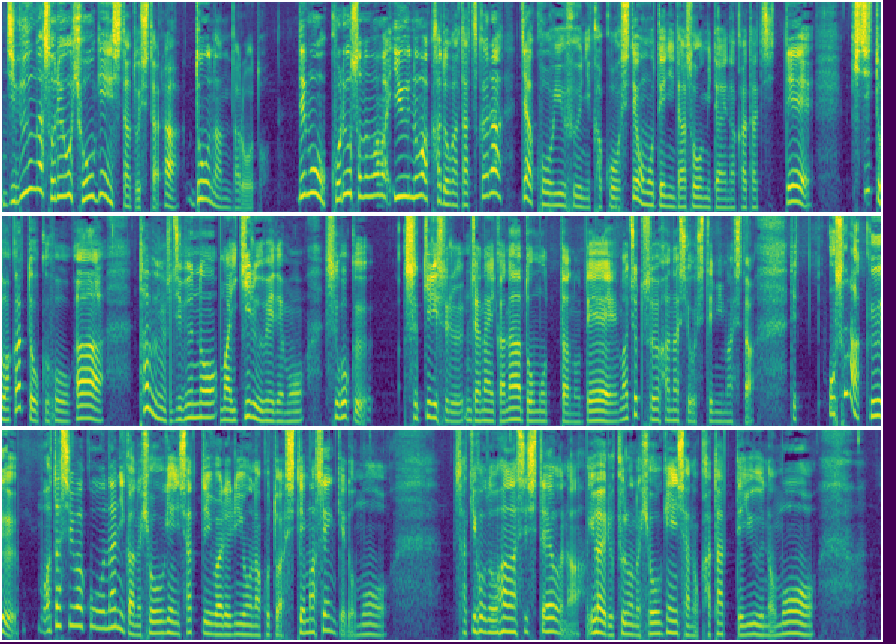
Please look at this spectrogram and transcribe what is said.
自分がそれを表現したとしたらどうなんだろうと。でも、これをそのまま言うのは角が立つから、じゃあこういう風に加工して表に出そうみたいな形で、きちっと分かっておく方が、多分自分の、まあ、生きる上でも、すごくスッキリするんじゃないかなと思ったので、まあ、ちょっとそういう話をしてみました。で、おそらく、私はこう何かの表現者って言われるようなことはしてませんけども、先ほどお話ししたような、いわゆるプロの表現者の方っていうのも、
